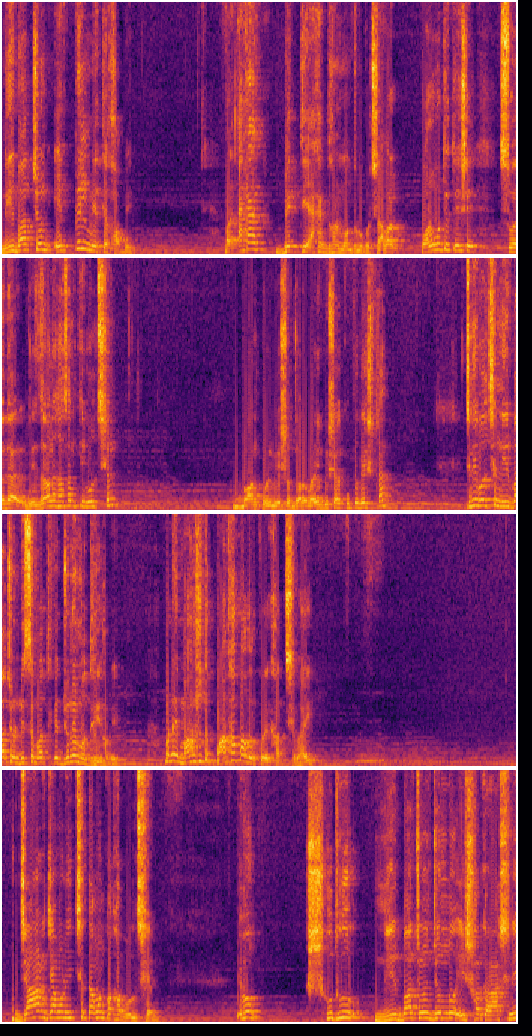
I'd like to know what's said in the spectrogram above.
নির্বাচন এপ্রিল মেতে হবে। বা এক এক ব্যক্তি এক এক ধরনের মন্তব্য করছেন আবার পরবর্তীতে এসে সৈয়দা রেজাউল হাসান কি বলছেন? বন, পরিবেশ ও জলবায়ু বিষয়ক উপদেষ্টা। তিনি বলছেন, নির্বাচন ডিসেম্বর থেকে জুনের মধ্যেই হবে। মানে মানুষ তো পাখা পাগল করে খাচ্ছে ভাই। যার যেমন ইচ্ছে তেমন কথা বলছেন। এবং শুধু নির্বাচনের জন্য এই সরকার আসেনি,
